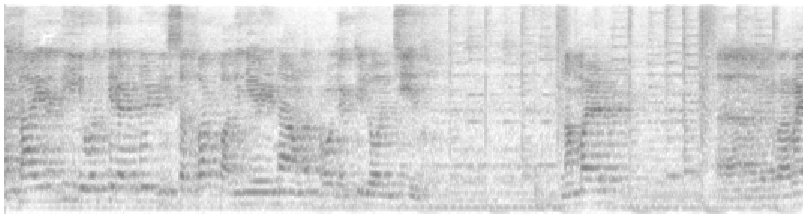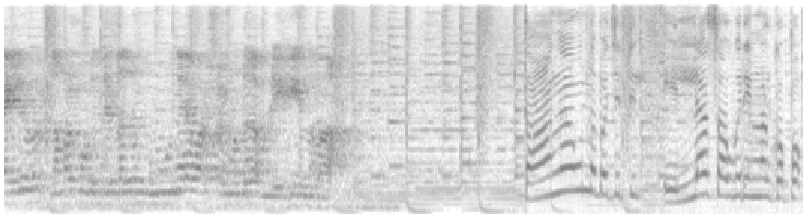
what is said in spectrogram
രണ്ടായിരത്തി ഇരുപത്തിരണ്ട് ഡിസംബർ പതിനേഴിനാണ് പ്രോജക്റ്റ് ലോഞ്ച് ചെയ്യുന്നത്. നമ്മൾ ററയിൽ നമ്മൾ കൊടുത്തിട്ടുള്ളത് മൂന്നര വർഷം കൊണ്ട് കംപ്ലീറ്റ് ചെയ്യുന്നതാണ്. താങ്ങാവുന്ന ബജറ്റിൽ എല്ലാ സൗകര്യങ്ങൾക്കൊപ്പം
